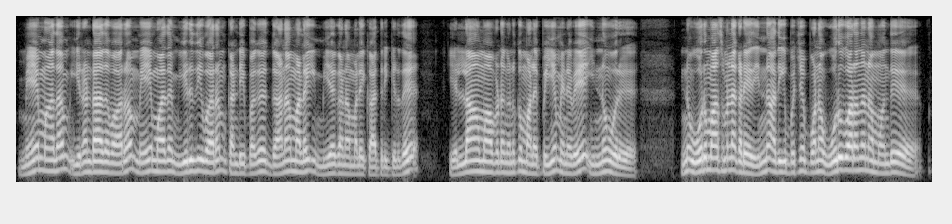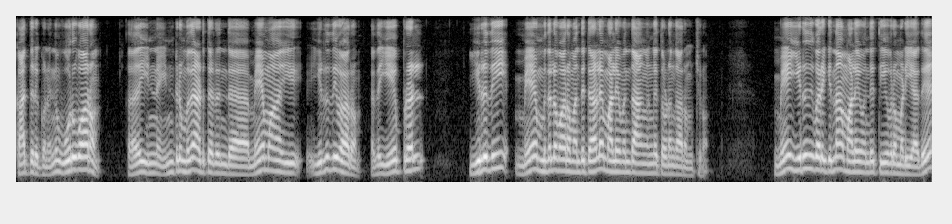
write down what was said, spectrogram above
மே மாதம் இரண்டாவது வாரம் மே மாதம் இறுதி வாரம் கண்டிப்பாக கனமழை மிக கனமழை காத்திருக்கிறது. எல்லா மாவட்டங்களுக்கும் மழை பெய்யும். எனவே இன்னும் ஒரு இன்னும் ஒரு மாதமெல்லாம் கிடையாது. இன்னும் அதிகபட்சம் போனால் ஒரு வாரம் தான் நம்ம வந்து காத்திருக்கணும். இன்னும் ஒரு வாரம். அதாவது இன்னும் இன்று முதல் அடுத்த இந்த மே மா இ- இறுதி வாரம் அதாவது ஏப்ரல் இறுதி மே முதல் வாரம் வந்துட்டாலே மழை வந்து அங்கங்கே தொடங்க ஆரம்பிச்சிடும் மே இறுதி வரைக்கும் தான் மழை வந்து தீவிரமடையாது.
